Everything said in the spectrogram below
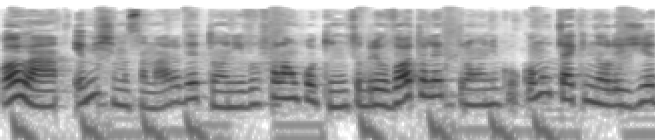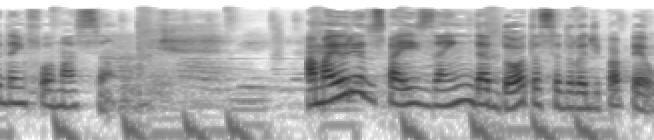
Olá, eu me chamo Samara Detoni e vou falar um pouquinho sobre o voto eletrônico como tecnologia da informação. A maioria dos países ainda adota a cédula de papel.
